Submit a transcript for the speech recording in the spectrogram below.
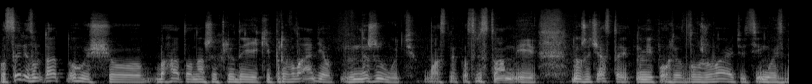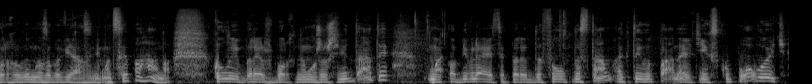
Оце результат того, що багато наших людей, які при владі, не живуть власне по средствам і дуже часто, на мій погляд, зловживають цими ось борговими зобов'язаннями. Це погано. Коли береш борг, не можеш віддати, об'являється перед дефолтний стан, активи падають, їх скуповують.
